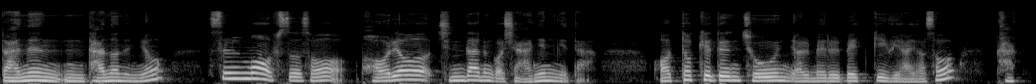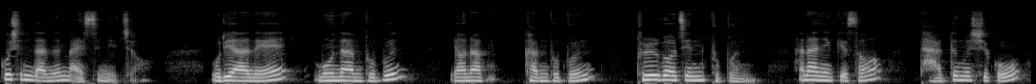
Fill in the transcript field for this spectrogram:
라는 음, 단어는요, 쓸모없어서 버려진다는 것이 아닙니다. 어떻게든 좋은 열매를 맺기 위하여서 가꾸신다는 말씀이죠. 우리 안에 모난 부분, 연약한 부분, 붉어진 부분, 하나님께서 다듬으시고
